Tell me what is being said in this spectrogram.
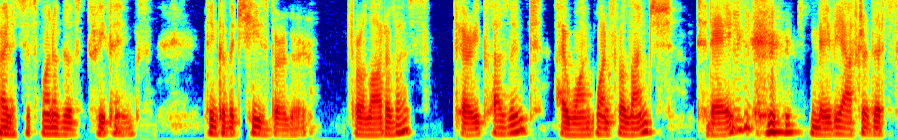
right? It's just one of those three things. Think of a cheeseburger. For a lot of us, very pleasant. I want one for lunch today, maybe after this.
